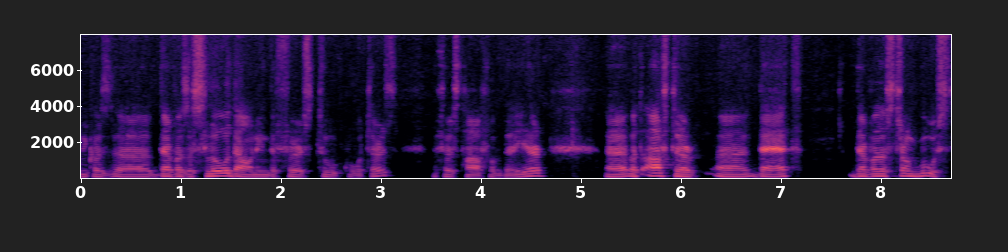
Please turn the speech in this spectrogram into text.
because uh, there was a slowdown in the first two quarters, the first half of the year, uh, but after uh, that, there was a strong boost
